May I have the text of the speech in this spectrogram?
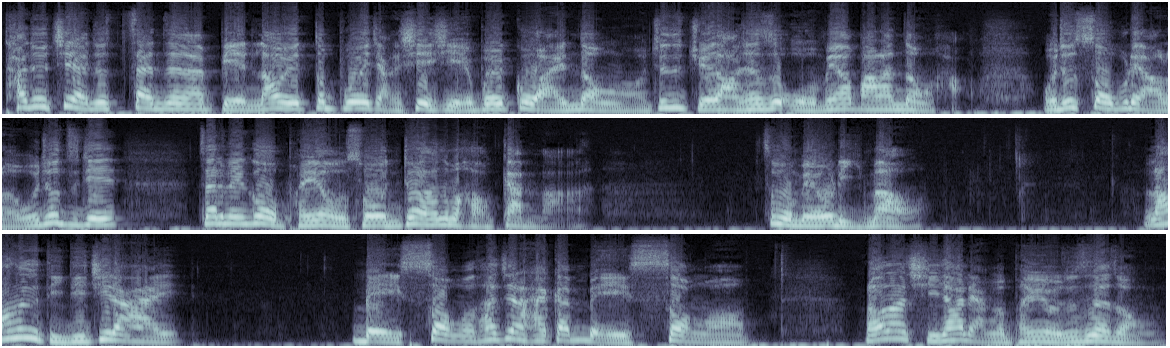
他就竟然就站在那边，然后也都不会讲谢谢，也不会过来弄哦，就是觉得好像是我们要帮他弄好，我就受不了了，我就直接在那边跟我朋友说：“你对他那么好干嘛？这么没有礼貌。”然后那个弟弟竟然还美送哦，他竟然还敢美送哦。然后他其他两个朋友就是那种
